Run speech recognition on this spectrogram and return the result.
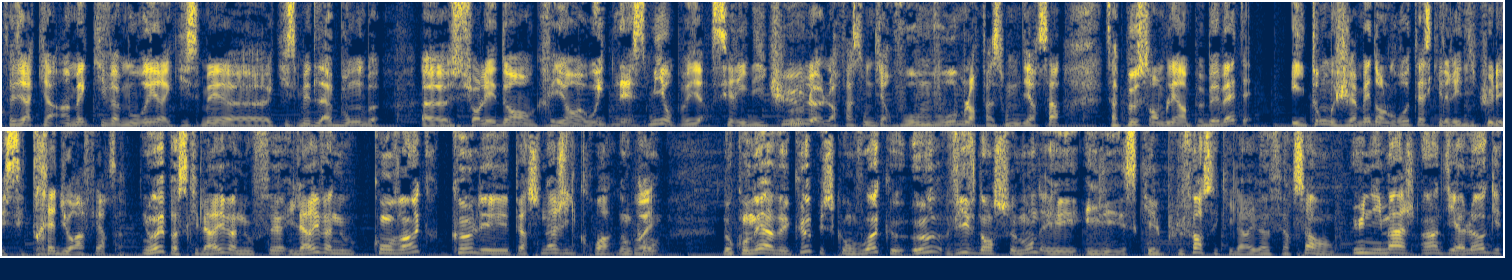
C'est-à-dire qu'il y a un mec qui va mourir et qui se met euh, qui se met de la bombe euh, sur les dents en criant witness me, on peut dire c'est ridicule, mm. leur façon de dire vroom vroom, leur façon de dire ça, ça peut sembler un peu bébête et il tombe jamais dans le grotesque et le ridicule et c'est très dur à faire ça. Oui, parce qu'il arrive à nous faire il arrive à nous convaincre que les personnages y croient. Donc donc on est avec eux puisqu'on voit que eux vivent dans ce monde et, ce qui est le plus fort, c'est qu'il arrive à faire ça en une image, un dialogue.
